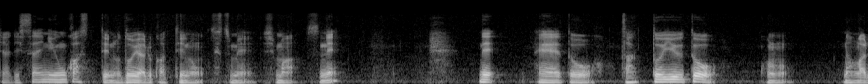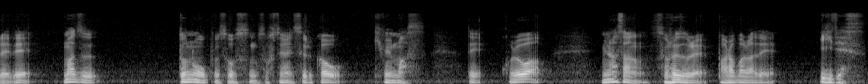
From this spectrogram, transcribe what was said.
じゃあ実際に動かすっていうのをどうやるかっていうのを説明しますね。で、えっ、ー、とざっと言うとこの流れでまずどのオープンソースのソフトウェアにするかを決めます。でこれは皆さんそれぞれバラバラでいいです。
